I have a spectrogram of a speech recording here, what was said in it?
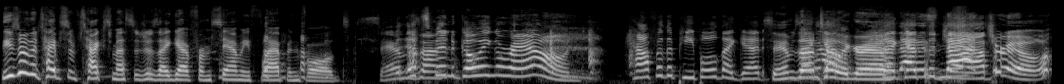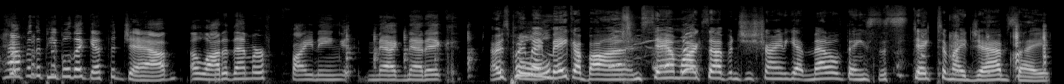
these are the types of text messages I get from Sammy Flappinfolds. Sam's It's on, been going around. Half of the people that get Sam's that on get- Telegram. that That get is the not jab. true. Half of the people that get the jab, a lot of them are finding magnetic. I was putting my makeup on, and Sam walks up and she's trying to get metal things to stick to my jab site.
